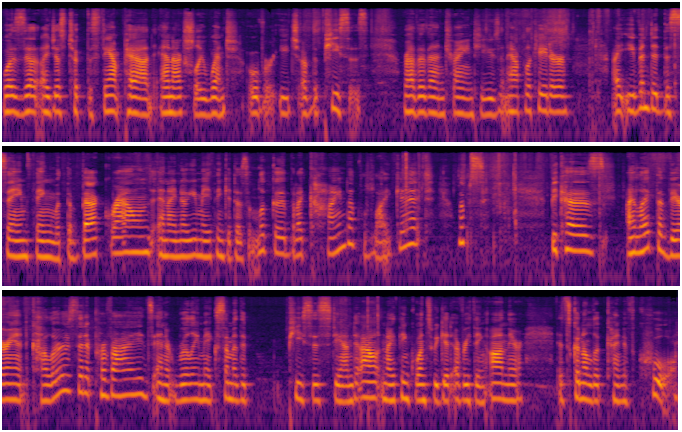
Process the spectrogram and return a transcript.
was that I just took the stamp pad and actually went over each of the pieces rather than trying to use an applicator. I even did the same thing with the background and I know you may think it doesn't look good but I kind of like it. Whoops. Because I like the variant colors that it provides and it really makes some of the pieces stand out and I think once we get everything on there it's going to look kind of cool.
